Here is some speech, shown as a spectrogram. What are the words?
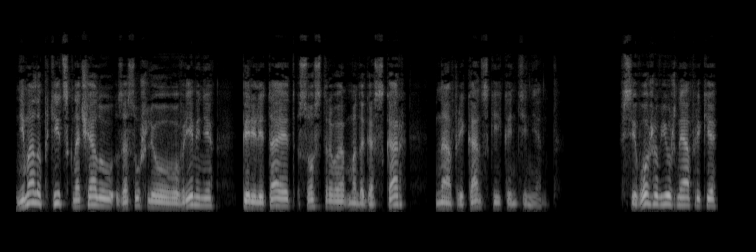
Немало птиц к началу засушливого времени перелетает с острова Мадагаскар на африканский континент. Всего же в Южной Африке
